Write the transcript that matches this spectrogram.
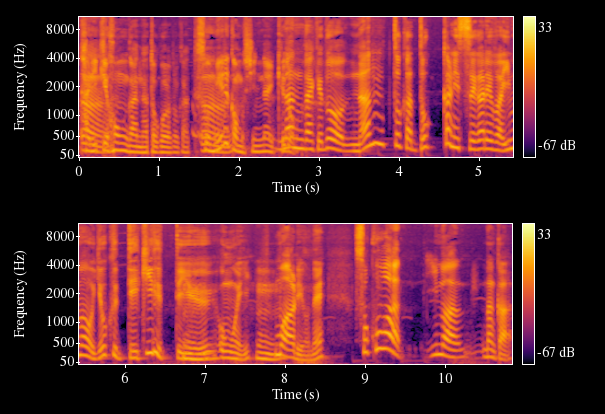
他力本願なところとかってそう見えるかもしんないけど、なんだけどなんとかどっかにすがれば今をよくできるっていう思いうん。もあるよね。そこは今なんか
